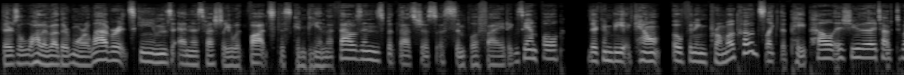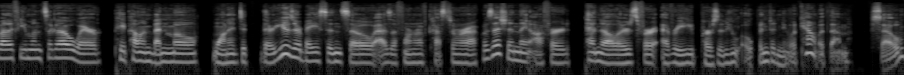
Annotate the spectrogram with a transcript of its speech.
There's a lot of other more elaborate schemes, and especially with bots, this can be in the thousands, but that's just a simplified example. There can be account opening promo codes like the PayPal issue that I talked about a few months ago, where PayPal and Venmo wanted to their user base. And so, as a form of customer acquisition, they offered $10 for every person who opened a new account with them. So,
